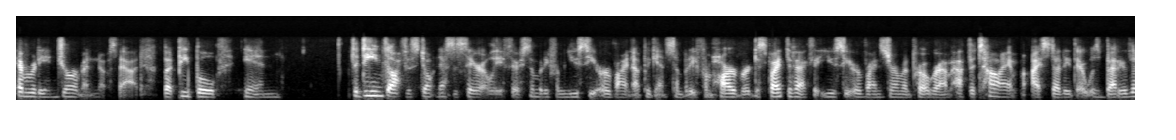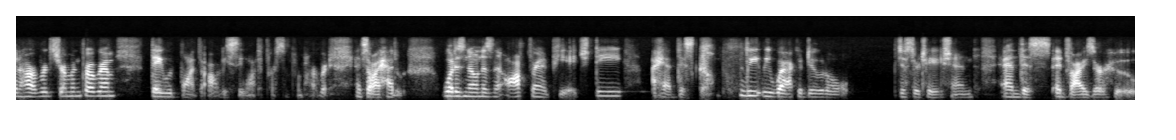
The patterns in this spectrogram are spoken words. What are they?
Everybody in German knows that, but people in the dean's office don't necessarily if there's somebody from UC Irvine up against somebody from Harvard, despite the fact that UC Irvine's German program at the time I studied there was better than Harvard's German program, they would want to obviously want the person from Harvard. And so I had what is known as an off-brand PhD. I had this completely wackadoodle dissertation and this advisor who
